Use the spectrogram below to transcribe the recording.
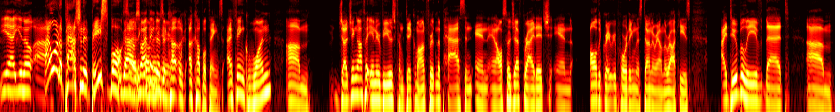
Yeah, you know, uh, I want a passionate baseball guy. So, so I think in there's a, cou- a couple things. I think one, um, judging off of interviews from Dick Monfort in the past, and and and also Jeff Bridich, and all the great reporting that's done around the Rockies, I do believe that. Um,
